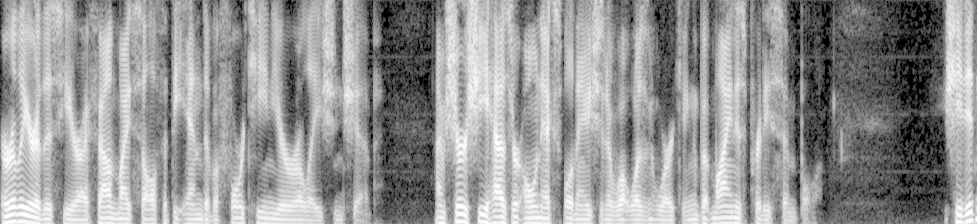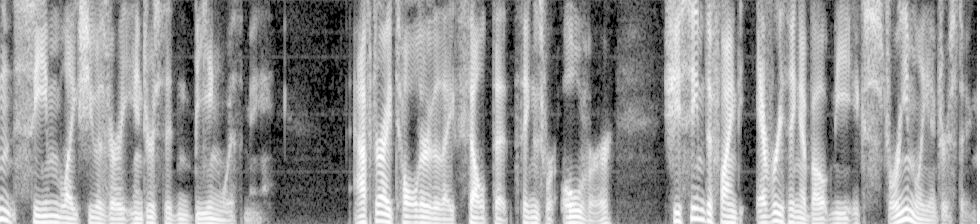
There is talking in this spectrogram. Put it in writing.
Earlier this year, I found myself at the end of a 14 year relationship. I'm sure she has her own explanation of what wasn't working, but mine is pretty simple. She didn't seem like she was very interested in being with me. After I told her that I felt that things were over, she seemed to find everything about me extremely interesting.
